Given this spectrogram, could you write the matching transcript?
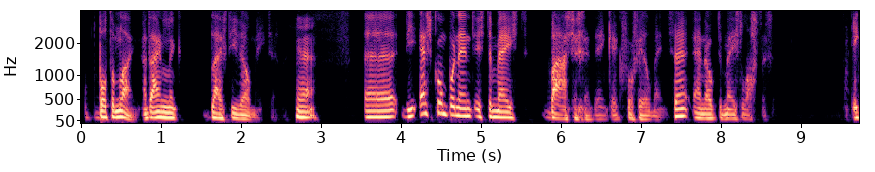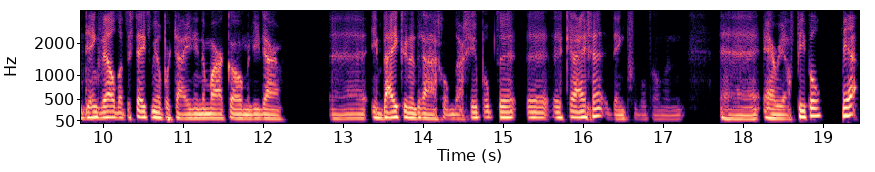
op de bottom line. Uiteindelijk blijft die wel meetellen. Ja. Eh, die S-component is de meest wazige, denk ik, voor veel mensen. En ook de meest lastige. Ik denk wel dat er steeds meer partijen in de markt komen die daar eh, in bij kunnen dragen om daar grip op te eh, krijgen. Denk bijvoorbeeld aan een area of people. Ja.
